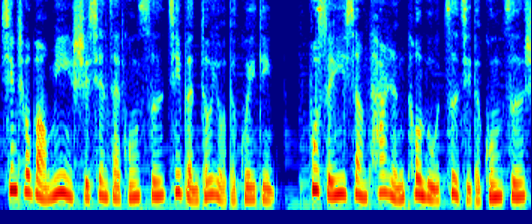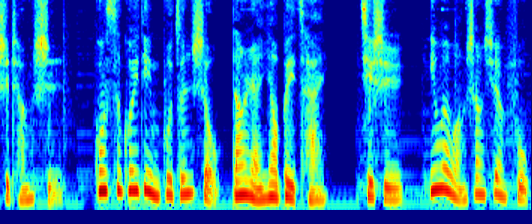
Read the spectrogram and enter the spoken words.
薪酬保密是现在公司基本都有的规定，不随意向他人透露自己的工资是常识。公司规定不遵守，当然要被裁。其实，因为网上炫富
